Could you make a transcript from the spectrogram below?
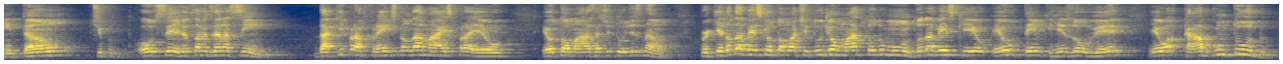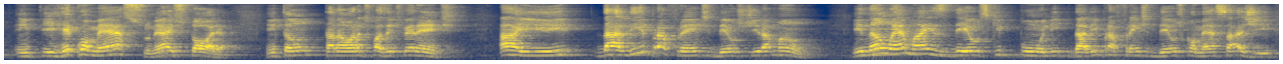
Então, tipo, ou seja, eu estava dizendo assim: daqui para frente não dá mais para eu eu tomar as atitudes não. Porque toda vez que eu tomo atitude, eu mato todo mundo. Toda vez que eu, eu tenho que resolver, eu acabo com tudo. E, e recomeço né, a história. Então, tá na hora de fazer diferente. Aí, dali para frente, Deus tira a mão. E não é mais Deus que pune, dali para frente Deus começa a agir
